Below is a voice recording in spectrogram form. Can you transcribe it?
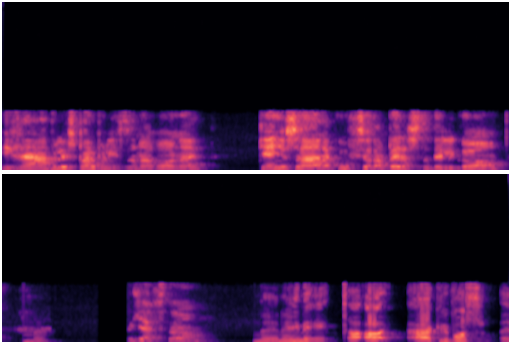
είχα δουλέψει πάρα πολύ για αυτόν τον αγώνα και ένιωσα ανακούφιση όταν πέρασα στον τελικό. Ναι. Γι' αυτό. Ναι, ναι, είναι, α, α, ακριβώς ε,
